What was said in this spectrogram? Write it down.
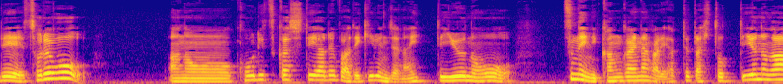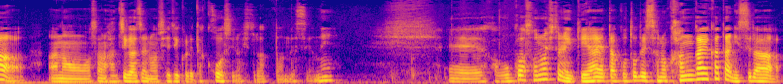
で、それを、あの、効率化してやればできるんじゃないっていうのを、常に考えながらやってた人っていうのが、あの、その8月に教えてくれた講師の人だったんですよね。えー、僕はその人に出会えたことでその考え方にすら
